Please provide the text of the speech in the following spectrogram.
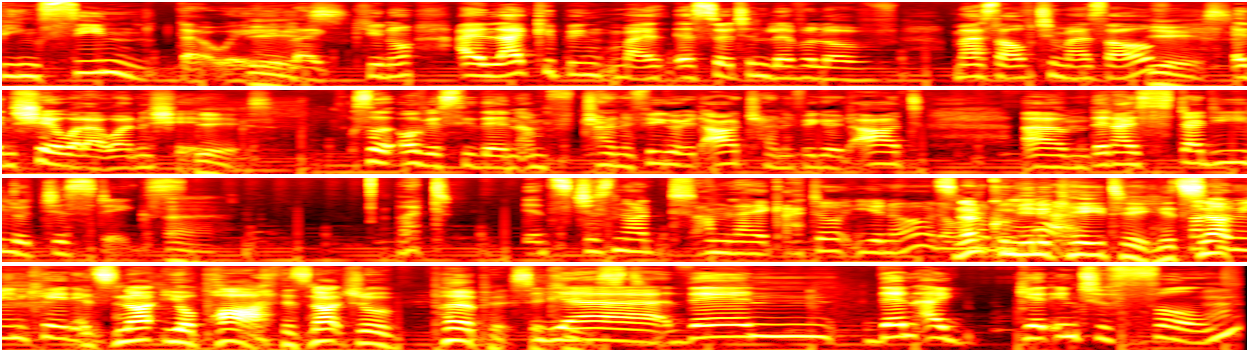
being seen that way. Yes. Like, you know, I like keeping my a certain level of myself to myself Yes. and share what I want to share. Yes. So obviously, then I'm trying to figure it out, trying to figure it out. Um, then I study logistics, Uh, but it's just not. I'm like, I don't, you know, don't it's not communicating. It's not, not communicating. It's not your path. It's not your purpose. Yeah. Then then I get into film.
